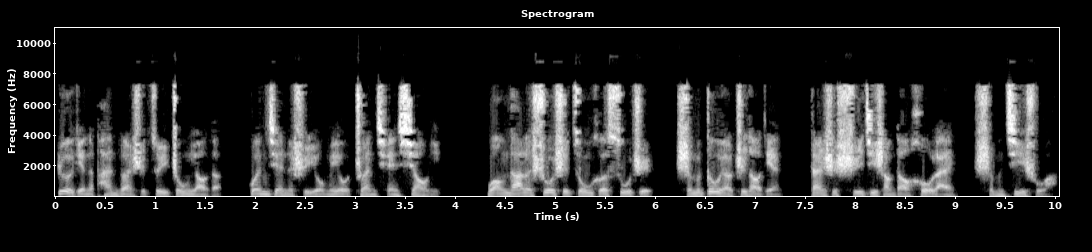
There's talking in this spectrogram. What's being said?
热点的判断是最重要的，关键的是有没有赚钱效应。往大了说是综合素质，什么都要知道点，但是实际上到后来，什么技术啊，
